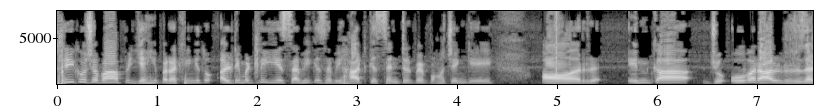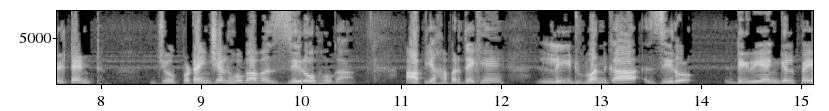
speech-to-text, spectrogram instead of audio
थ्री को जब आप यहीं पर रखेंगे तो अल्टीमेटली ये सभी के सभी हार्ट के सेंटर पे पहुँचेंगे और इनका जो ओवरऑल रिजल्टेंट जो पोटेंशियल होगा वह ज़ीरो होगा। आप यहाँ पर देखें लीड वन का ज़ीरो डिग्री एंगल पे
